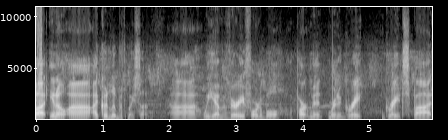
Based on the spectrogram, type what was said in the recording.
But you know, uh, I could live with my son. Uh, we have a very affordable apartment. We're in a great, great spot.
